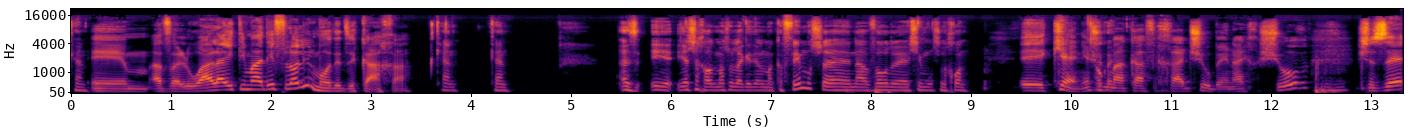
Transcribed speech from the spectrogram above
כן. אמ, אבל וואלה, הייתי מעדיף לא ללמוד את זה ככה. כן, כן. אז אה, יש לך עוד משהו להגיד על מקפים, או שנעבור לשימוש נכון? Uh, כן, יש. עוד אוקיי. מעקף אחד שהוא בעיניי חשוב. שזה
